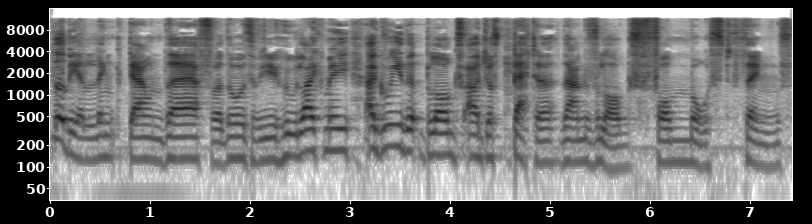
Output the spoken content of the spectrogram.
There'll be a link down there for those of you who, like me, agree that blogs are just better than vlogs for most things.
